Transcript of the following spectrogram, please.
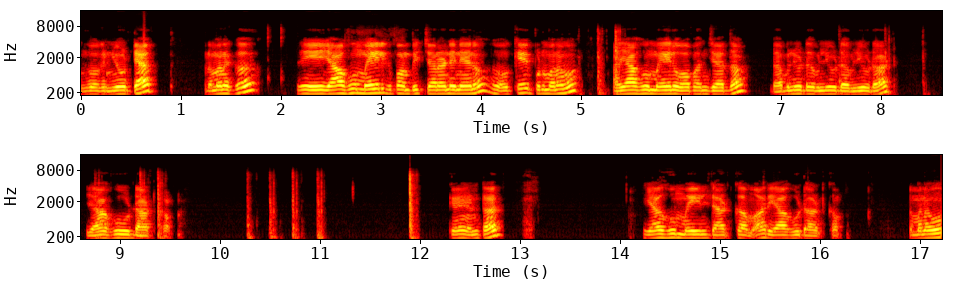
ఇంకొక న్యూ ట్యాబ్ ఇప్పుడు మనకు యాహూ మెయిల్కి పంపించానండి నేను. ఓకే ఇప్పుడు మనము ఆ యాహూ మెయిల్ ఓపెన్ చేద్దాం. W W W dot Yahoo dot com okay enter Yahoo mail dot com or Yahoo dot com మనము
